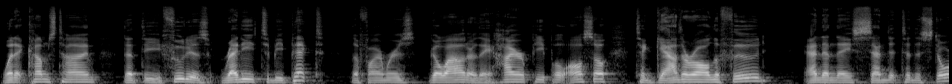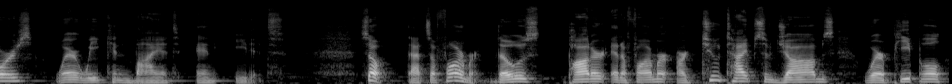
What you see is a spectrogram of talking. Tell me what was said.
When it comes time that the food is ready to be picked, the farmers go out or they hire people also to gather all the food and then they send it to the stores where we can buy it and eat it. So that's a farmer. Those potter and a farmer are two types of jobs where people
